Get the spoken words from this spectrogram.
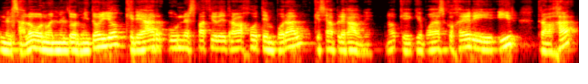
en el salón o en el dormitorio, crear un espacio de trabajo temporal que sea plegable que, puedas coger y ir, trabajar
